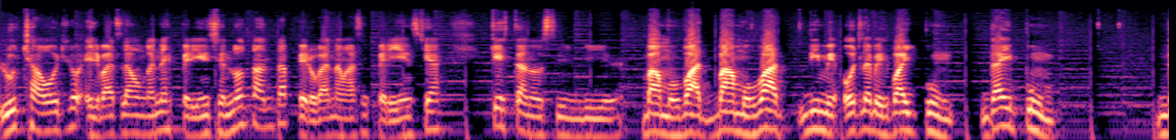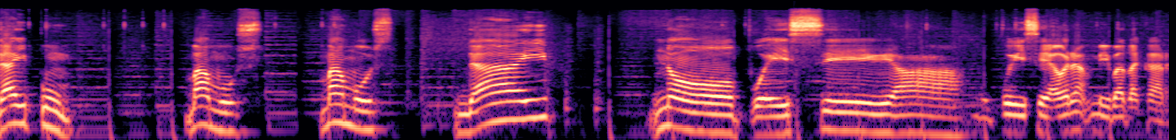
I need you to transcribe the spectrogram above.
lucha otro, el Batlago gana experiencia, no tanta, pero gana más experiencia que estando sin vida. Vamos, Bat, vamos, Bat, dime otra vez, Daipum, Daipum, Daipum. Vamos, vamos, Dai. No puede ser, ah, no puede ser, ahora me va a atacar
